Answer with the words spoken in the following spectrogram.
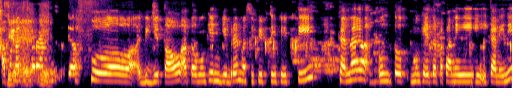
Apakah yeah, sekarang yeah. sudah full digital atau mungkin Gibran masih 50-50? Karena untuk mengkater petani ikan ini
